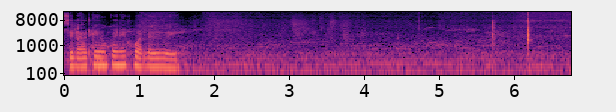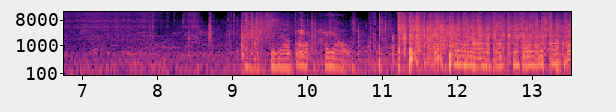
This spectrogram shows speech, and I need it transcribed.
เสร็จแล้วเทลงไปในขวดเลย เสร็จแล้วก็เขย่าให้ละลายนะคะมันจะละลายช้าก็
